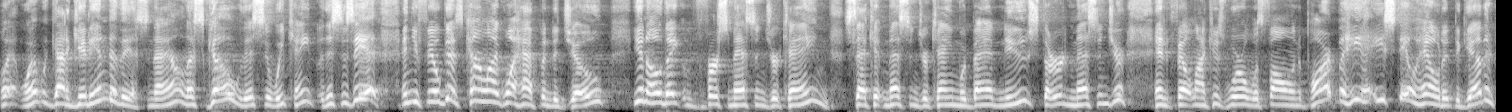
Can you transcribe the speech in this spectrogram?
well, we got to get into this now. Let's go. This we can't. This is it, and you feel good. It's kind of like what happened to Job. You know, they first messenger came, second messenger came with bad news, third messenger, and felt like his world was falling apart. But he he still held it together. And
